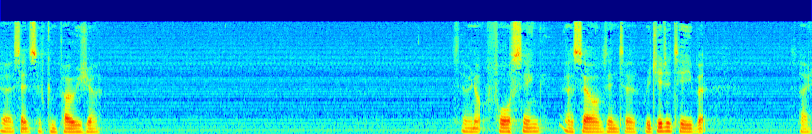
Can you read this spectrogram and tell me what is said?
the sense of composure. So we're not forcing ourselves into rigidity, but like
